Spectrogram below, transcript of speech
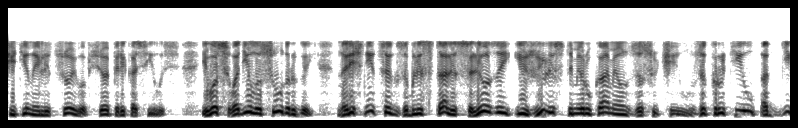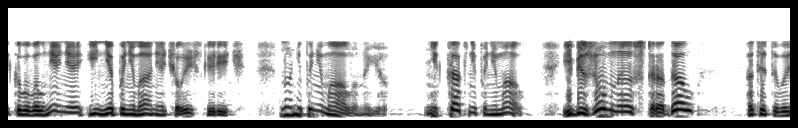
щетиной лицо его все перекосилось. Его сводило судорогой, на ресницах заблистали слезы, и жилистыми руками он засучил, закрутил от дикого волнения и непонимания человеческой речи. Но не понимал он ее, никак не понимал, и безумно страдал от этого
